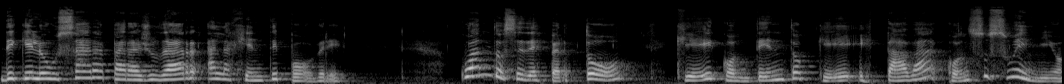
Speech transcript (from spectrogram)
de que lo usara para ayudar a la gente pobre. Cuando se despertó, qué contento que estaba con su sueño.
